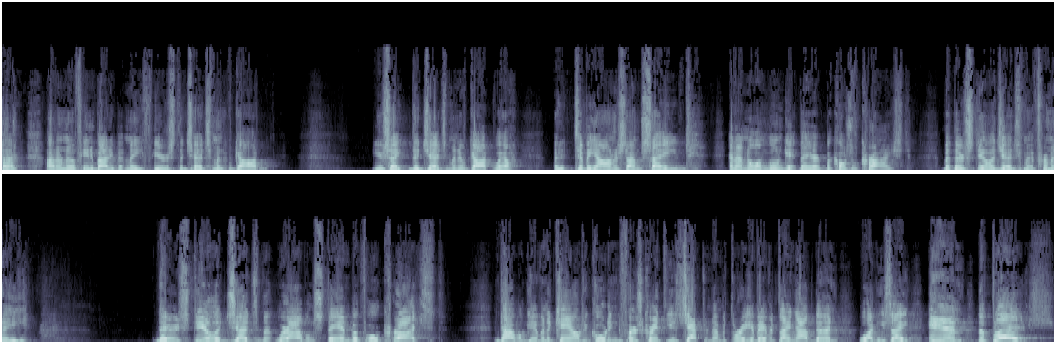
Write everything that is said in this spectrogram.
I don't know if anybody but me fears the judgment of God. You say the judgment of God. Well, uh, to be honest, I'm saved and I know I'm going to get there because of Christ, but there's still a judgment for me. There is still a judgment where I will stand before Christ. And I will give an account according to 1 Corinthians chapter number 3 of everything I've done, what did he say? In the flesh.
